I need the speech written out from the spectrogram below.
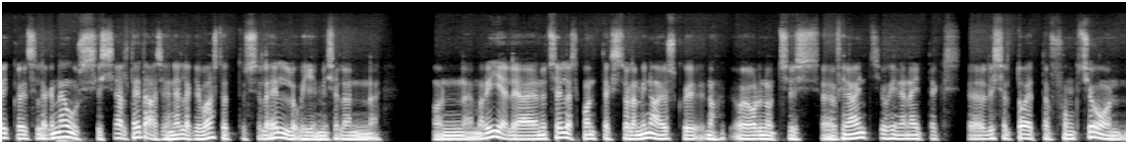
kõik olid sellega nõus, siis sealt edasi on jällegi vastutus selle elluviimisel on on Mariel ja, ja nüüd selles kontekstis olen mina justkui noh, olnud siis äh, finantsjuhina näiteks äh, lihtsalt toetav funktsioon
